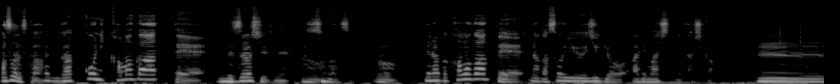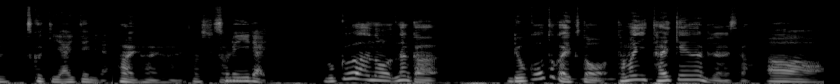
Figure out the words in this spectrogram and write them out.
あ、そうですかなんか学校に窯があって、珍しいですね。そうなんですよ。うん。で、なんか窯があって、なんかそういう授業ありましたね、確か。うん。作って焼いてみたいな。はいはいはい。確かに。それ以来。僕はあの、なんか、旅行とか行くと、たまに体験あるじゃないですか。あ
